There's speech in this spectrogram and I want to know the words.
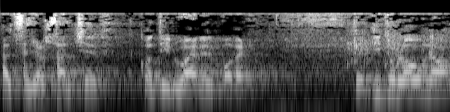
al señor Sánchez continuar en el poder. El título 1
